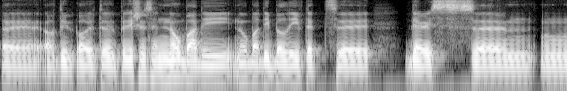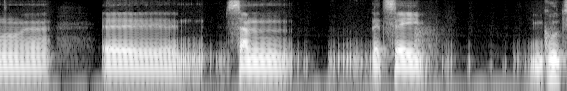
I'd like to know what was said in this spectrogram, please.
uh, of the of the politicians, and nobody nobody believed that uh, there is um, some, let's say, good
